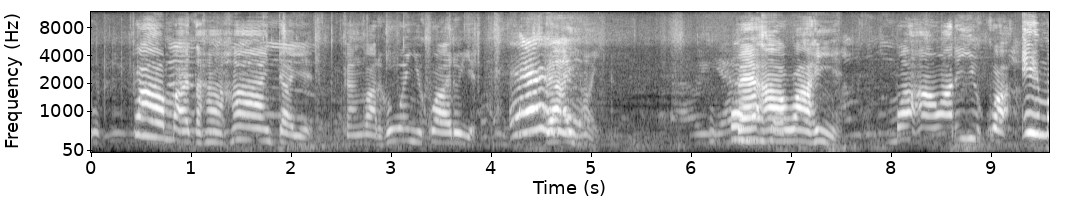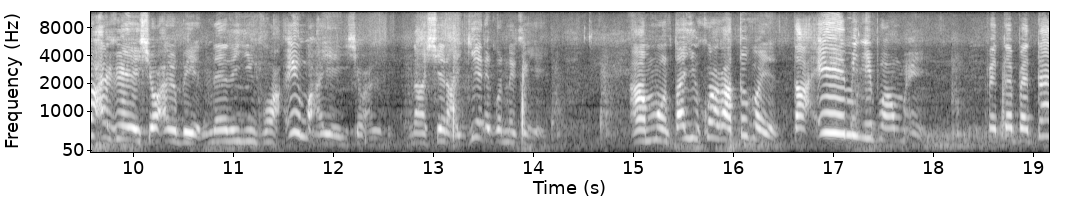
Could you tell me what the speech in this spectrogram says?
upa ma tahahan taye kangwar huan yu kwaru ye. Pe ai hoi pe awahi ma a wa ri yu kwa i ma ge sho a be ne ri yin kwa i ma ye sho a be na she ra ye de ko ne ke ye a mon ta kwa ga tu ko ye ta e mi ni pa me pe te pe te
